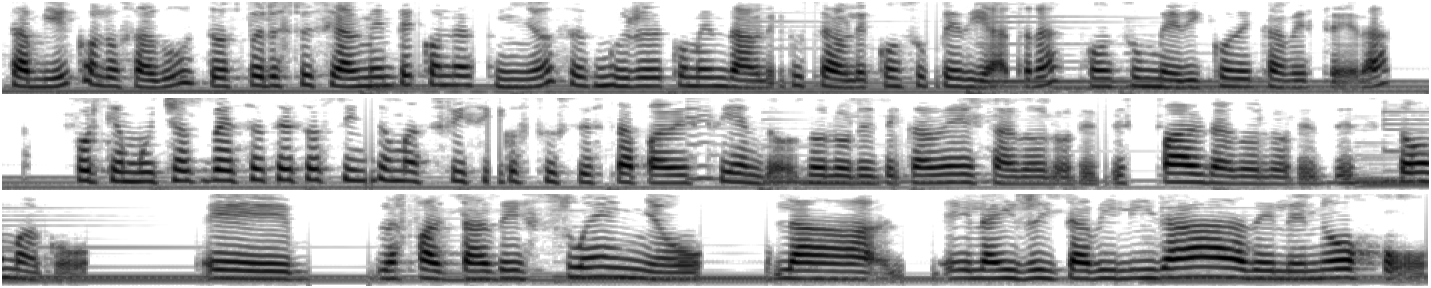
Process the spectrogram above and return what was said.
también con los adultos, pero especialmente con los niños, es muy recomendable que usted hable con su pediatra, con su médico de cabecera, porque muchas veces esos síntomas físicos que usted está padeciendo, dolores de cabeza, dolores de espalda, dolores de estómago, eh, la falta de sueño, la, eh, la irritabilidad, el enojo,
